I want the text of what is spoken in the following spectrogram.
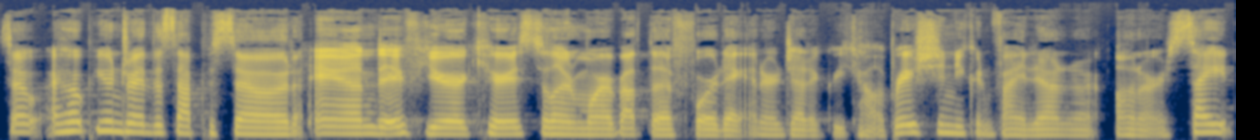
So I hope you enjoyed this episode. And if you're curious to learn more about the four day energetic recalibration, you can find it on our, on our site.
